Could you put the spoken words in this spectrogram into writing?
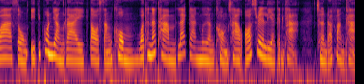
ว่าส่งอิทธิพลอย่างไร ต่อสังคม วัฒนธรรม และการเมืองของชาวออสเตรเลียกันค่ะ เชิญรับฟังค่ะ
